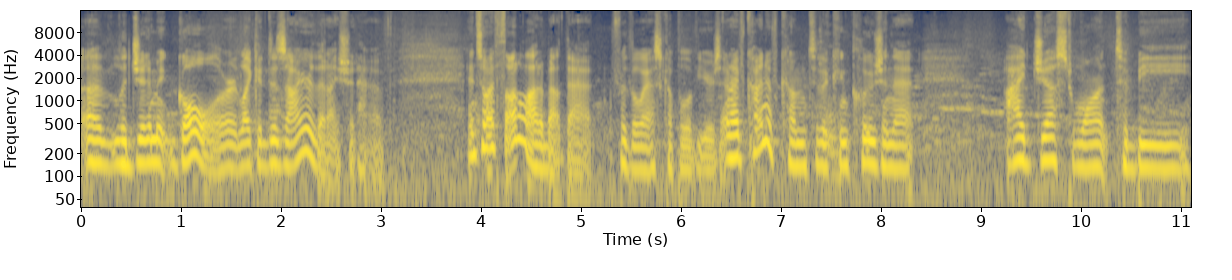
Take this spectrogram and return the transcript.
a legitimate goal or like a desire that I should have? And so I've thought a lot about that for the last couple of years. And I've kind of come to the conclusion that I just want to be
